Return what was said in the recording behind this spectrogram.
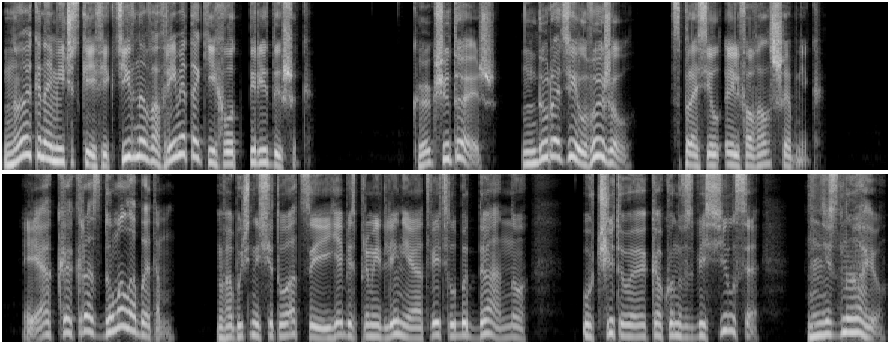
но экономически эффективно во время таких вот передышек. «Как считаешь, Дуратил выжил?» — спросил эльфа-волшебник. «Я как раз думал об этом. В обычной ситуации я без промедления ответил бы «да», но, учитывая, как он взбесился, не знаю».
